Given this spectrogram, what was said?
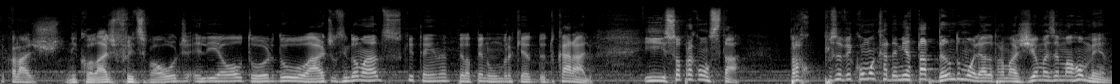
Nicolás. Nicolaj Friswold, ele é o autor do Arte dos Indomados, que tem, né, pela penumbra, que é do, do caralho. E só pra constar, pra, pra você ver como a academia tá dando uma olhada pra magia, mas é marromeno.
